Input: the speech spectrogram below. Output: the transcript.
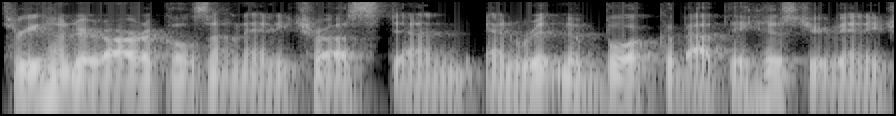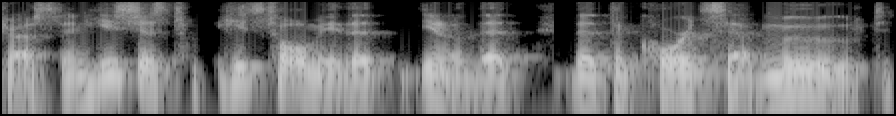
300 articles on antitrust and and written a book about the history of antitrust. And he's just he's told me that you know that that the courts have moved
